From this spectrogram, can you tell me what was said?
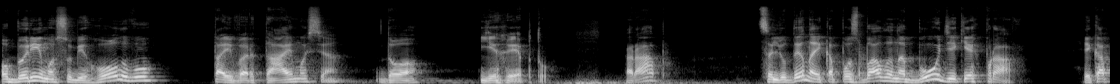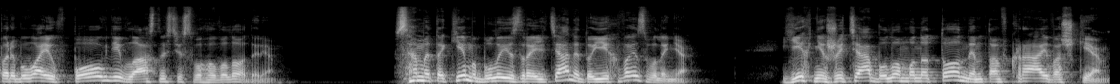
Оберімо собі голову та й вертаємося до Єгипту. Раб це людина, яка позбавлена будь-яких прав, яка перебуває в повній власності свого володаря. Саме такими були ізраїльтяни до їх визволення. Їхнє життя було монотонним та вкрай важким.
